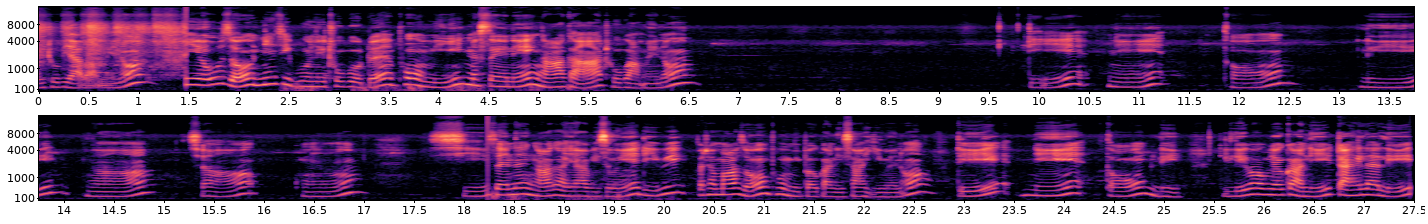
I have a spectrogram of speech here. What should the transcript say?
ပြီးထိုးပြပါမယ်နော်အရင်ဦးဆုံးနှင်းစီပွင့်လေးထိုးဖို့အတွက်ဖို့မီ20နဲ့5ကထိုးပါမယ်နော်ဒီ1 2 3 4 5 6 9 10နဲ့5ကရပြီဆိုရင်ဒီပထမဆုံးဖုန်မီပေါက်ကနေစရည်မယ်နော်1 2 3 4ဒီလေးပေါက်မြောက်ကနေတိုင်းလက်လေး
